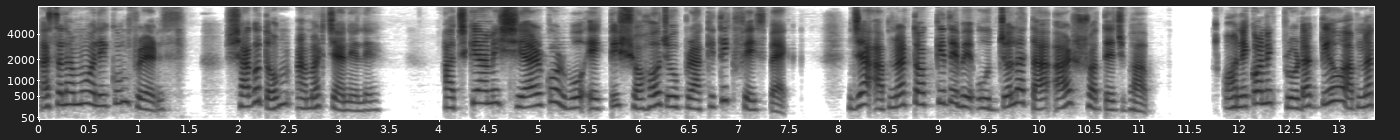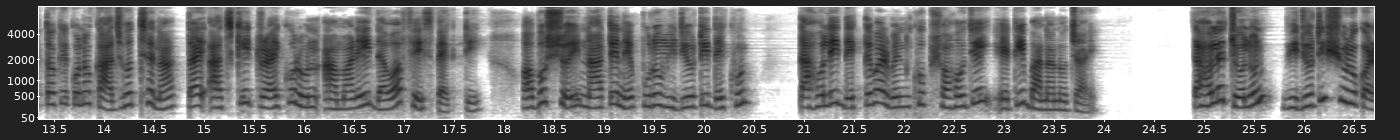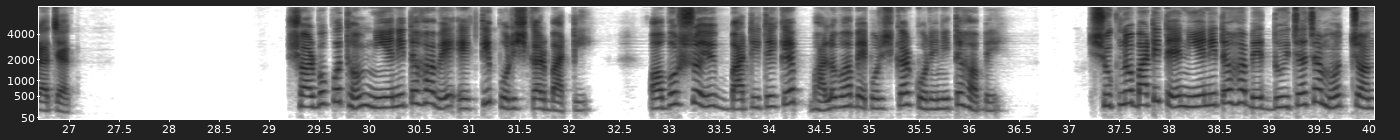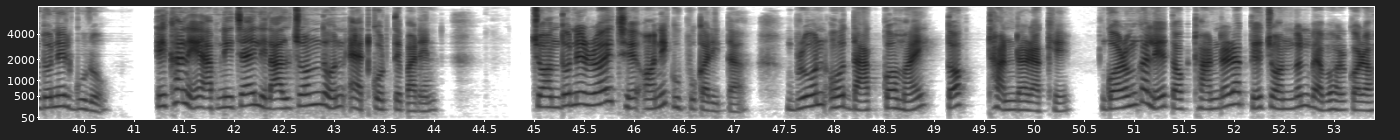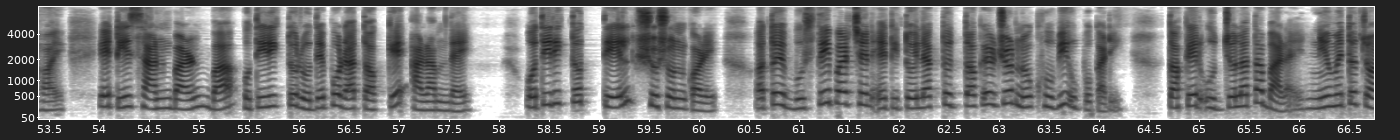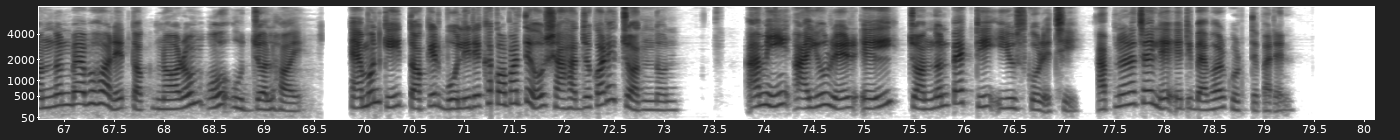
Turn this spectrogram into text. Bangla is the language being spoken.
আসসালামু আলাইকুম ফ্রেন্ডস স্বাগতম আমার চ্যানেলে। আজকে আমি শেয়ার করব একটি সহজ ও প্রাকৃতিক ফেস প্যাক যা আপনার ত্বককে দেবে উজ্জ্বলতা আর সতেজ ভাব। অনেক অনেক প্রোডাক্ট দিয়েও আপনার ত্বকে কোনো কাজ হচ্ছে না, তাই আজকেই ট্রাই করুন আমার এই দেওয়া ফেস প্যাকটি অবশ্যই না টেনে পুরো ভিডিওটি দেখুন, তাহলেই দেখতে পারবেন খুব সহজেই এটি বানানো যায়। তাহলে চলুন ভিডিওটি শুরু করা যাক। সর্বপ্রথম নিয়ে নিতে হবে একটি পরিষ্কার বাটি। অবশ্যই বাটিটিকে ভালোভাবে পরিষ্কার করে নিতে হবে। শুকনো বাটিতে নিয়ে নিতে হবে দুই চা চামচ চন্দনের গুঁড়ো। এখানে আপনি চাইলে লাল চন্দন অ্যাড করতে পারেন। চন্দনের রয়েছে অনেক উপকারিতা। ব্রণ ও দাগ কমায়, ত্বক ঠান্ডা রাখে। গরমকালে ত্বক ঠান্ডা রাখতে চন্দন ব্যবহার করা হয়। এটি সানবার্ন বা অতিরিক্ত রোদে পোড়া ত্বককে আরাম দেয়। অতিরিক্ত তেল শোষণ করে। অতএব বুঝতেই পারছেন এটি তৈলাক্ত ত্বকের জন্য খুবই উপকারী। ত্বকের উজ্জ্বলতা বাড়ায়। নিয়মিত চন্দন ব্যবহারে ত্বক নরম ও উজ্জ্বল হয়। এমনকি ত্বকের বলিরেখা কমাতেও সাহায্য করে চন্দন। আমি আয়ুরের এই চন্দন প্যাকটি ইউজ করেছি। আপনারা চাইলে এটি ব্যবহার করতে পারেন।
